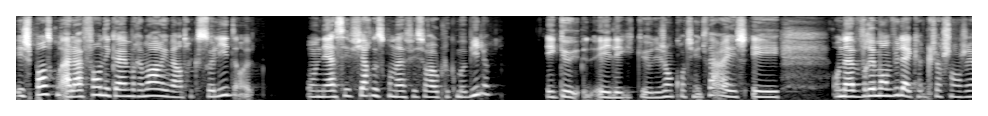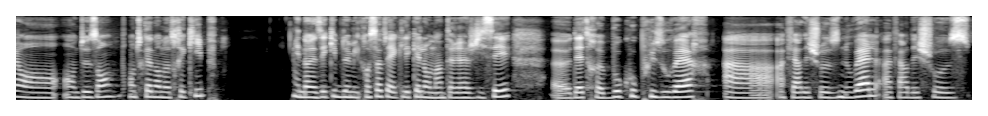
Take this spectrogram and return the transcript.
Et je pense qu'à la fin on est quand même vraiment arrivé à un truc solide. On est assez fiers de ce qu'on a fait sur Outlook mobile et que, les, gens continuent de faire. Et, on a vraiment vu la culture changer en, deux ans, en tout cas dans notre équipe et dans les équipes de Microsoft avec lesquelles on interagissait, euh, d'être beaucoup plus ouvert à, faire des choses nouvelles, à faire des choses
